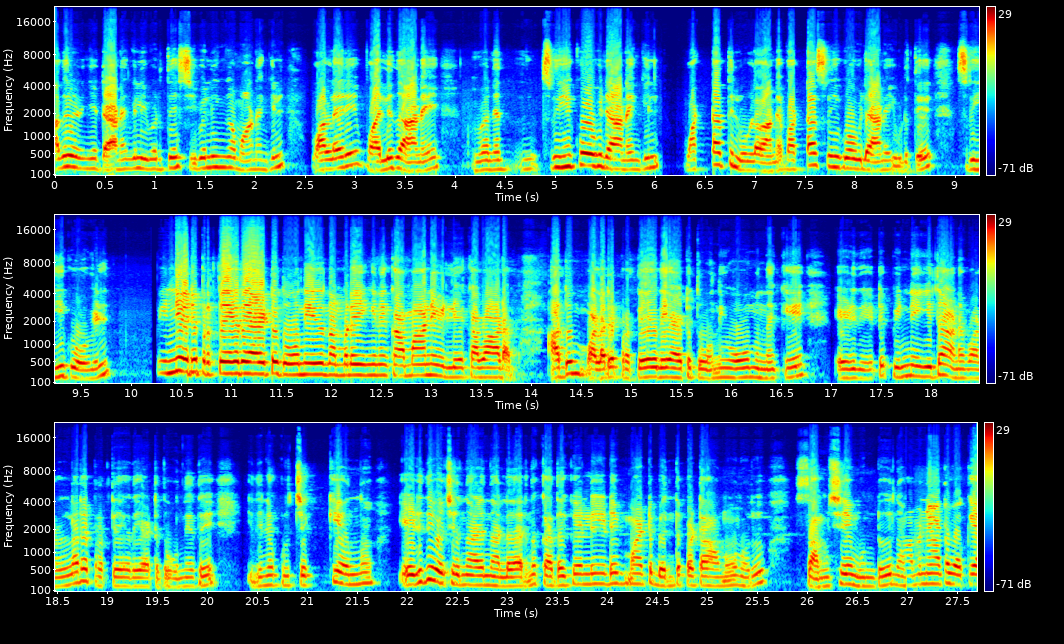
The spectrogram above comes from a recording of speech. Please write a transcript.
അത് കഴിഞ്ഞിട്ടാണെങ്കിൽ ഇവിടുത്തെ ശിവലിംഗമാണെങ്കിൽ വളരെ വലുതാണ്. പിന്നെ ശ്രീകോവിലാണെങ്കിൽ വട്ടത്തിലുള്ളതാണ്. വട്ട ശ്രീകോവിലാണ് ഇവിടുത്തെ ശ്രീകോവിൽ. പിന്നെ ഒരു പ്രത്യേകതയായിട്ട് തോന്നിയത് നമ്മുടെ ഇങ്ങനെ കമാനമില്ലേ കവാടം. അതും വളരെ പ്രത്യേകതയായിട്ട് തോന്നി ഓം എന്നൊക്കെ എഴുതിയിട്ട്. പിന്നെ ഇതാണ് വളരെ പ്രത്യേകതയായിട്ട് തോന്നിയത്. ഇതിനെക്കുറിച്ചൊക്കെ ഒന്ന് എഴുതി വെച്ചിരുന്നാലും നല്ലതായിരുന്നു. കഥകളിയുടെയുമായിട്ട് ബന്ധപ്പെട്ടാണോ എന്നൊരു സംശയമുണ്ട്. നാമനാട്ടമൊക്കെ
